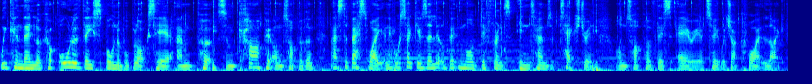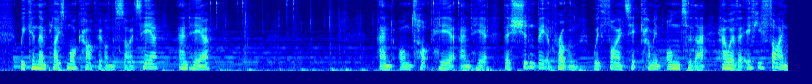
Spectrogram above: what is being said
We can then look at all of these spawnable blocks here and put some carpet on top of them. That's the best way and it also gives a little bit more difference in terms of texturing on top of this area too, which I quite like. We can then place more carpet on the sides here and here and on top here and here. There shouldn't be a problem with fire tick coming onto that. However, if you find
